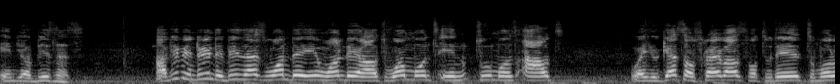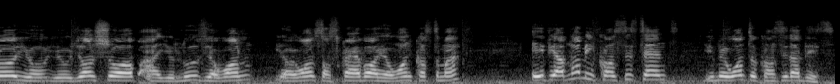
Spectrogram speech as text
in your business? Have you been doing the business one day in, one day out, one month in, two months out? When you get subscribers for today, tomorrow you you don't show up and you lose your one your one subscriber or your one customer. If you have not been consistent, you may want to consider this.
